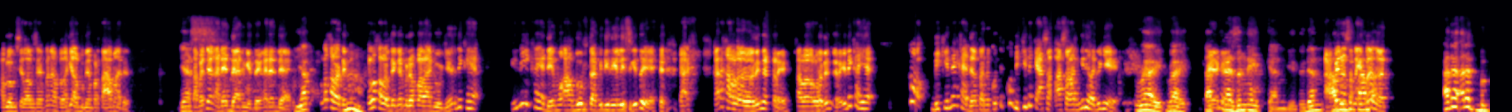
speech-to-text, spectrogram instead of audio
album Silon Seven, apalagi album yang pertama tuh. Yes. Tapi itu yang ada Dan gitu, yang ada Dan. Yap. Lo kalau denger, Hmm. lo kalau denger beberapa lagunya, ini kayak ini kayak demo album tapi dirilis gitu ya. Karena kalau lo denger ya, kalau lo denger, ini kayak kok bikinnya kayak dalam tanda kutip, kok bikinnya kayak asal-asalan gini lagunya ya. Right, right. Tapi Iya kan? resonate kan gitu. Dan Tapi album resonate pertama- banget. ada ada be-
